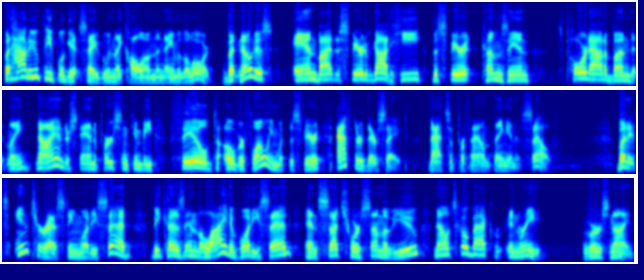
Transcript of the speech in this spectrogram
But how do people get saved when they call on the name of the Lord? But notice, and by the Spirit of God, He, the Spirit, comes in, is poured out abundantly. Now, I understand a person can be filled to overflowing with the Spirit after they're saved. That's a profound thing in itself. But it's interesting what he said because, in the light of what he said, and such were some of you. Now let's go back and read verse 9.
